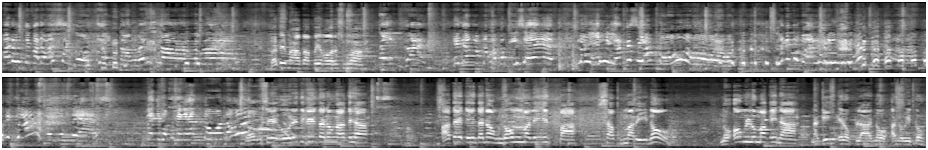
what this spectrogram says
Ano hindi pa naman sagot? Wait lang. Ate, mahaba pa yung oras mo ha. Thank God! Hindi ako makapag-isip! Yes! Pwede mo kumingi ng tulong? So, sige, ulitin ko yung tanong ate ha. Ate, ito yung tanong. Noong maliit pa, submarino. Noong lumaki na, naging eroplano. Ano ito?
